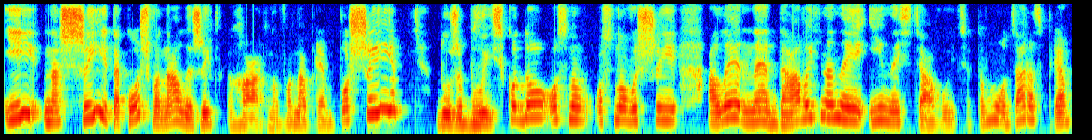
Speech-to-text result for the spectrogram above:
І на шиї також вона лежить гарно. Вона прям по шиї, дуже близько до основ, основи шиї, але не давить на неї і не стягується. Тому от зараз прям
